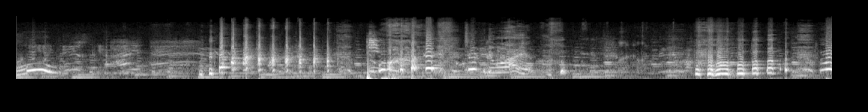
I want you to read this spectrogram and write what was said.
วู้นี่สิไอ้แม่ ช่วยด้วยไม่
